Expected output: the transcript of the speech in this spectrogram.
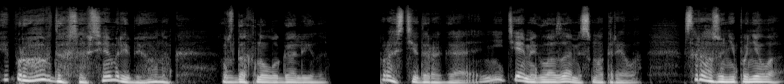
И правда, совсем ребенок, вздохнула Галина. Прости, дорогая, не теми глазами смотрела. Сразу не поняла.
